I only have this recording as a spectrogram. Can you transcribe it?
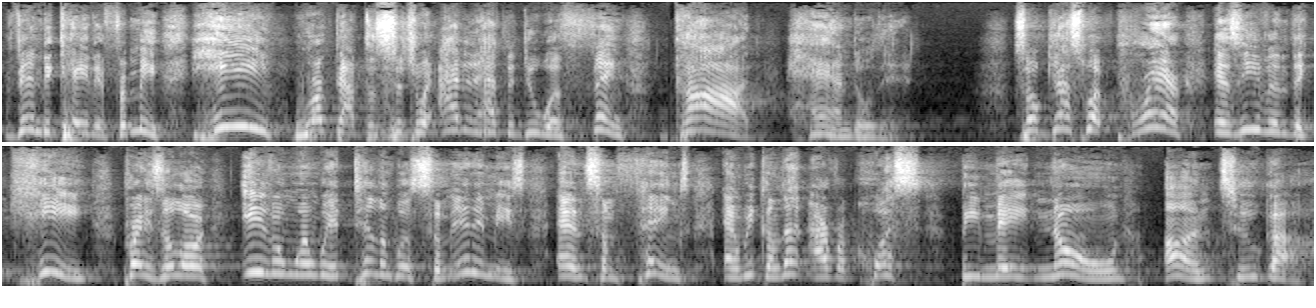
vindicated for me. He worked out the situation. I didn't have to do a thing. God handled it. So, guess what? Prayer is even the key, praise the Lord, even when we're dealing with some enemies and some things, and we can let our requests be made known unto God.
